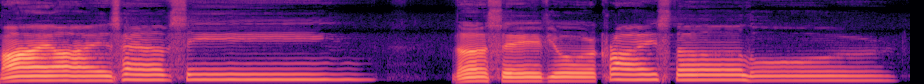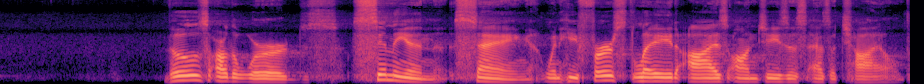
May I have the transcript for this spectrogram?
My eyes have seen the Savior Christ the Lord. Those are the words Simeon sang when he first laid eyes on Jesus as a child.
